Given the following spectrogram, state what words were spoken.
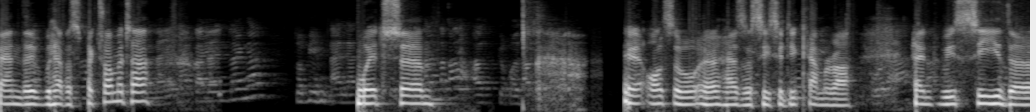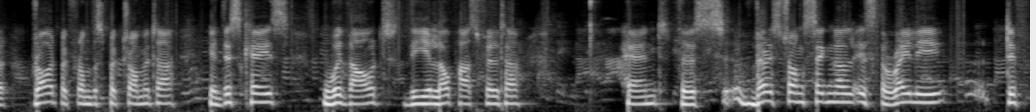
And the, we have a spectrometer which um, also uh, has a CCD camera. And we see the raw from the spectrometer, in this case, without the low-pass filter. And this very strong signal is the Rayleigh, dif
